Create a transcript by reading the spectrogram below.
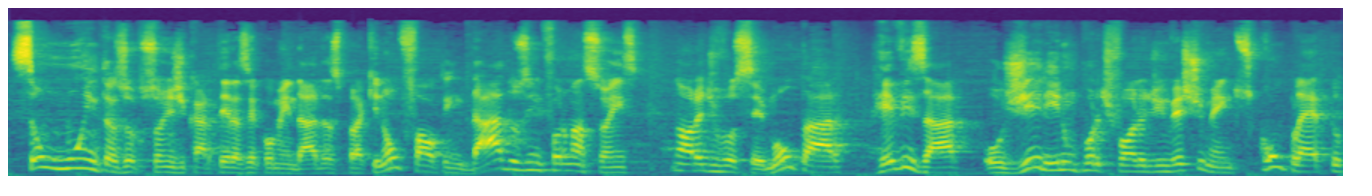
são muitas opções de carteiras recomendadas para que não faltem dados e informações na hora de você montar, revisar ou gerir um portfólio de investimentos completo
